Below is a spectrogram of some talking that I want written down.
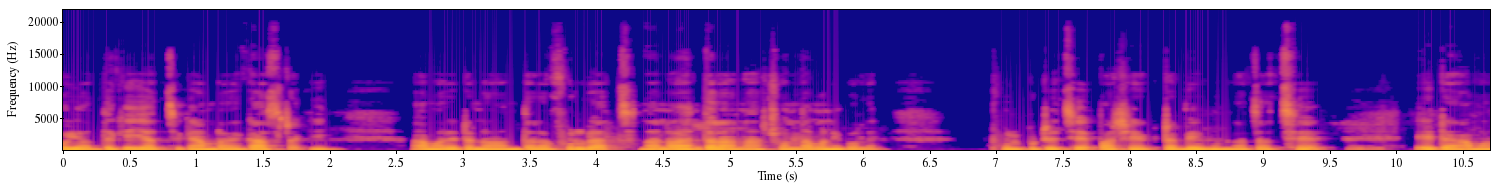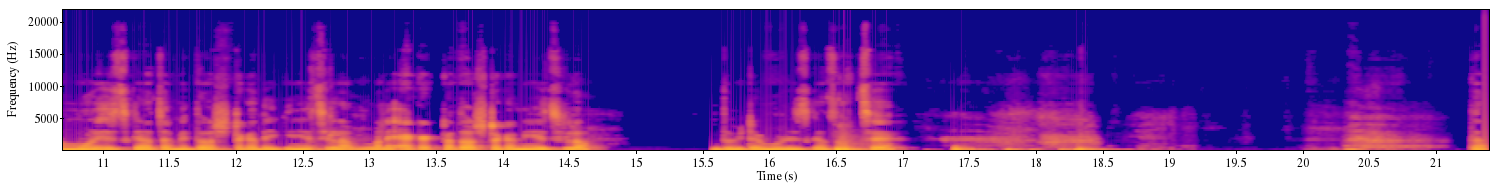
ওই অর্ধেকেই যাচ্ছে কি আমরা ওই গাছটাকে আমার এটা নয়নতারা ফুল গাছ? না, নয়নতারা না, সন্ধ্যামণি বলে। ফুল ফুটেছে, পাশে একটা বেগুন গাছ আছে। এটা আমার মরিচ গাছ, আমি দশ টাকা দিয়ে কিনেছিলাম। মানে এক একটা দশ টাকা নিয়েছিল। দুইটা মরিচ গাছ আছে। তা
